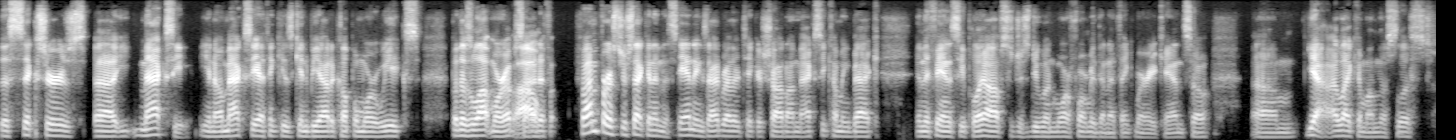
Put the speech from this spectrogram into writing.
the Sixers, uh, Maxey. You know, Maxey, I think is going to be out a couple more weeks, but there's a lot more upside. Wow. If if I'm first or second in the standings, I'd rather take a shot on Maxey coming back in the fantasy playoffs, just doing more for me than I think Murray can. So, um, yeah, I like him on this list.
